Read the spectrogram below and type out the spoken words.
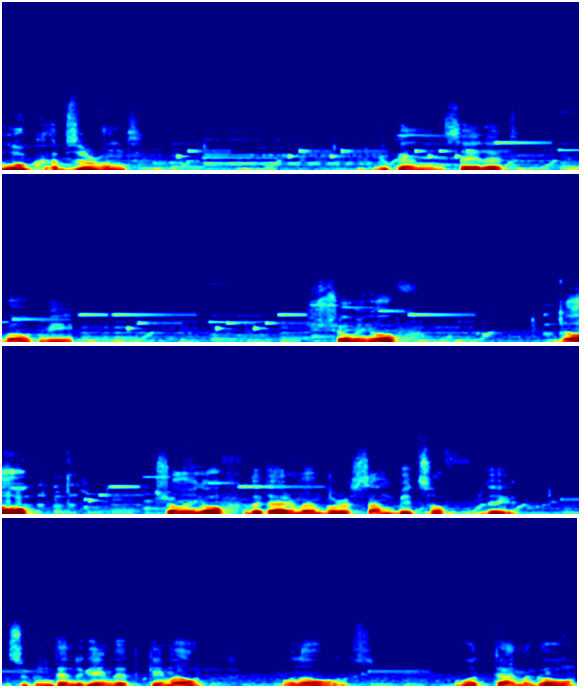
look observant. You can say that about me showing off. No! Showing off that I remember some bits of the Super Nintendo game that came out who knows what time ago.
